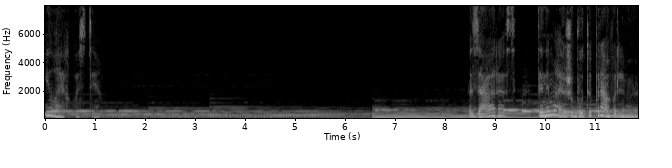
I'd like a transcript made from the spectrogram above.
і легкості. Зараз ти не маєш бути правильною.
